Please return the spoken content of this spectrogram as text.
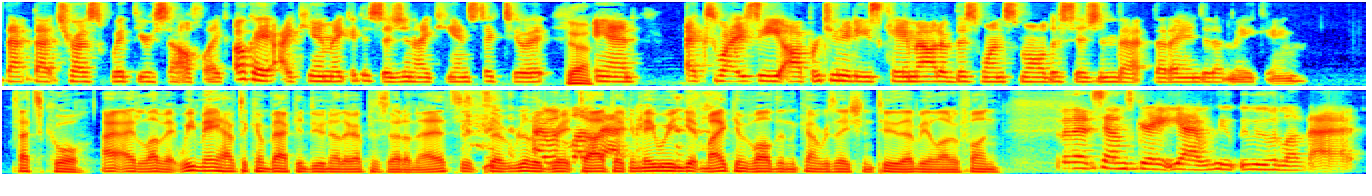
that that trust with yourself like okay i can make a decision i can stick to it yeah. and xyz opportunities came out of this one small decision that that i ended up making That's cool. I, I, love it. We may have to come back and do another episode on that. It's it's a really great topic, that. and maybe we can get Mike involved in the conversation too. That'd be a lot of fun. That sounds great. Yeah, we we would love that.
